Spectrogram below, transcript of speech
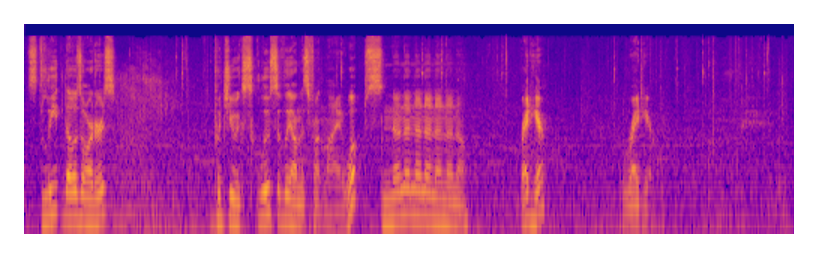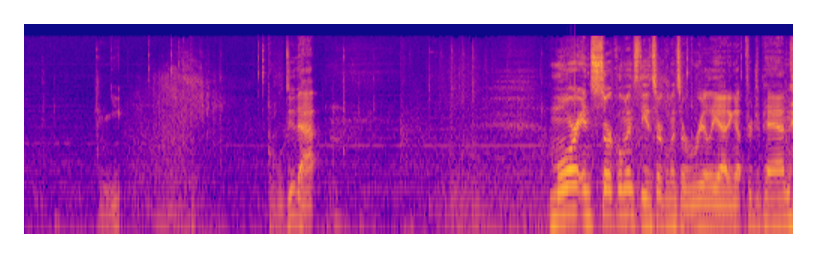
Let's delete those orders. Put you exclusively on this front line. Whoops! No, no, no, no, no, no, no. Right here. Right here. You... We'll do that. More encirclements. The encirclements are really adding up for Japan.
